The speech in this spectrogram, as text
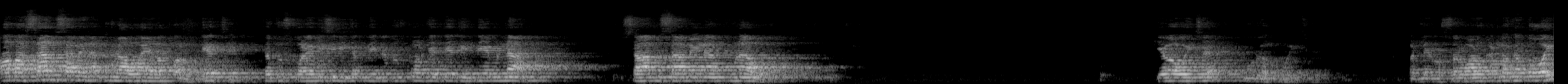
આમાં સામ સામેના ખૂણાઓ એ લખવાનું. તેથી ચતુષ્કોણ ABCD ચક્રીય ચતુષ્કોણ છે. તેથી તેમના સામ સામેના ખૂણાઓ કેવા છે હોય છે? એટલે એનો સરવાળો કેટલો થતો હોય?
